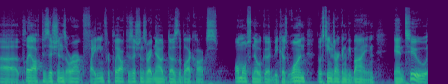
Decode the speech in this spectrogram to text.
uh, playoff positions or aren't fighting for playoff positions right now does the Blackhawks almost no good because one, those teams aren't going to be buying, and two,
